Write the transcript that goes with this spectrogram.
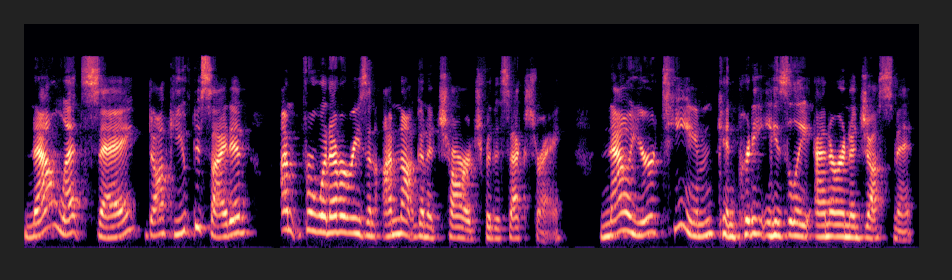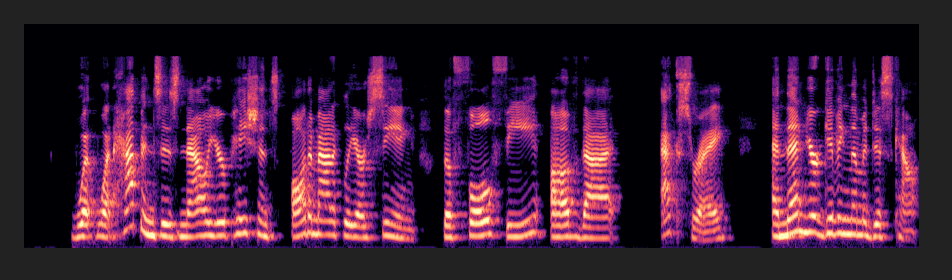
now, let's say, Doc, you've decided I'm for whatever reason, I'm not going to charge for this x ray. Now, your team can pretty easily enter an adjustment. What, what happens is now your patients automatically are seeing the full fee of that x ray, and then you're giving them a discount.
